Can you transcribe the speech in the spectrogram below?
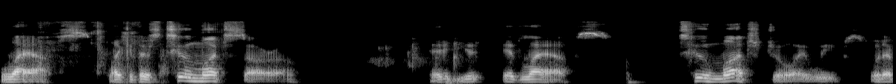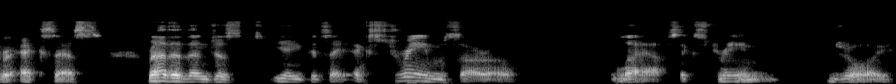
Laughs. Like if there's too much sorrow, it, you, it laughs. Too much joy weeps. Whatever excess. Rather than just, yeah, you could say extreme sorrow laughs. Extreme joy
